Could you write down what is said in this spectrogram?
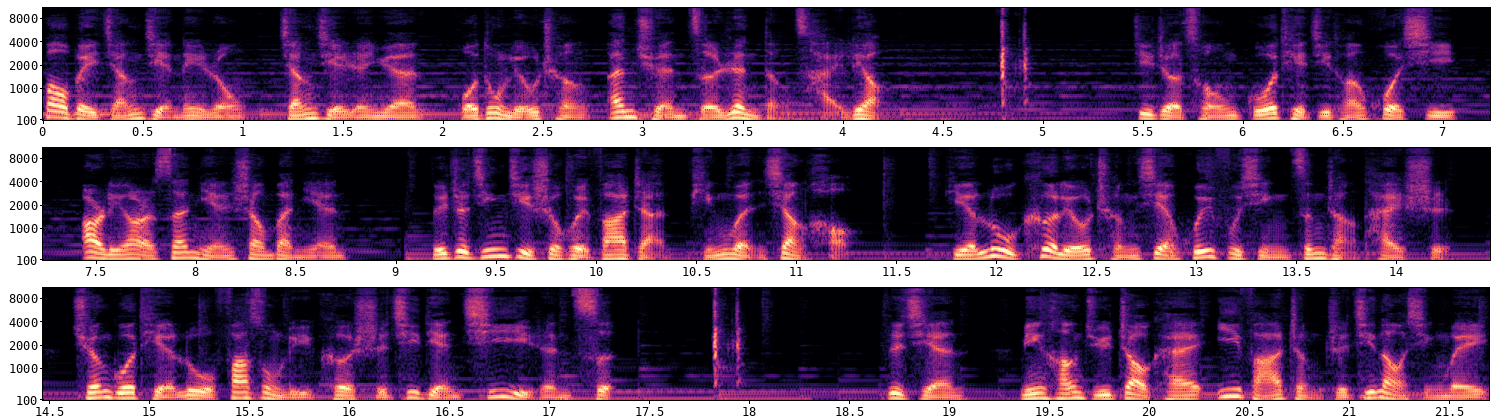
报备讲解内容、讲解人员、活动流程、安全责任等材料。记者从国铁集团获悉，二零二三年上半年，随着经济社会发展平稳向好，铁路客流呈现恢复性增长态势，全国铁路发送旅客十七点七亿人次。日前。民航局召开依法整治机闹行为、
